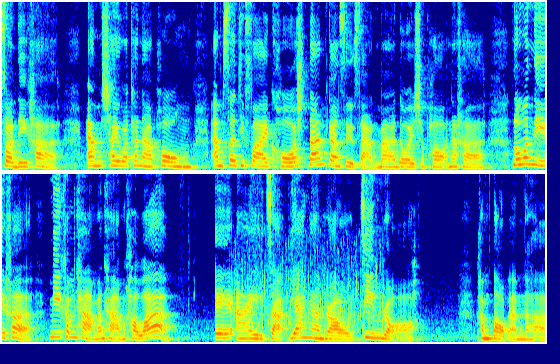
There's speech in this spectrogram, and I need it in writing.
สวัสดีค่ะ แอมชัยวัฒนาพงศ์แอมเซอร์ติฟายโค้ชด้านการสื่อสารมาโดยเฉพาะนะคะ แล้ววันนี้ค่ะ มีคำถามมาถามค่ะว่า AI จะแย่งงานเราจริงหรอคำตอบแอมนะคะ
